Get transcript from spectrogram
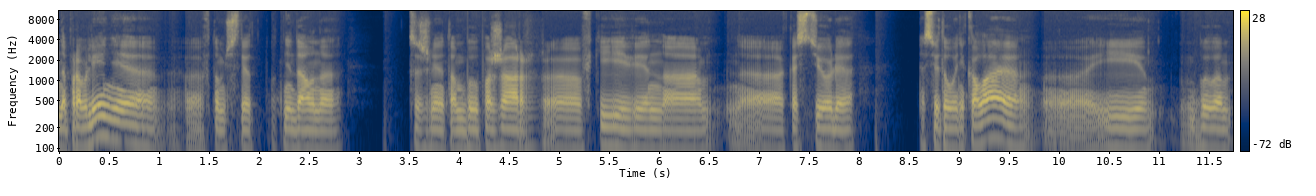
направления, э, в том числе вот недавно, к сожалению, там был пожар э, в Киеве на костеле Святого Николая, и была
